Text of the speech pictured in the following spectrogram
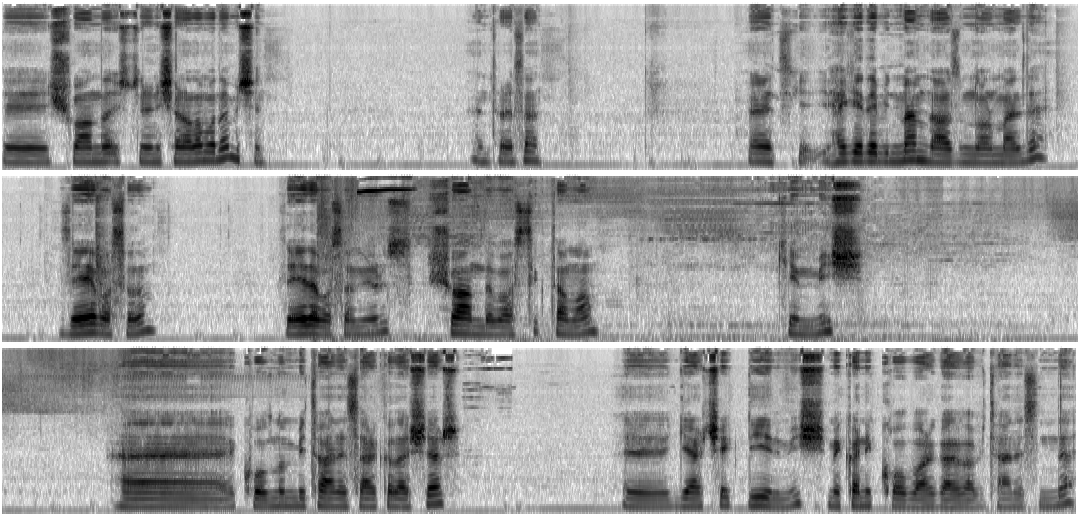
Ee, şu anda üstüne nişan alamadığım için. Enteresan. Evet. Hack edebilmem lazım normalde. Z'ye basalım. Z'ye de basamıyoruz. Şu anda bastık. Tamam. Kimmiş? He, kolunun bir tanesi arkadaşlar. Ee, gerçek değilmiş. Mekanik kol var galiba bir tanesinde.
